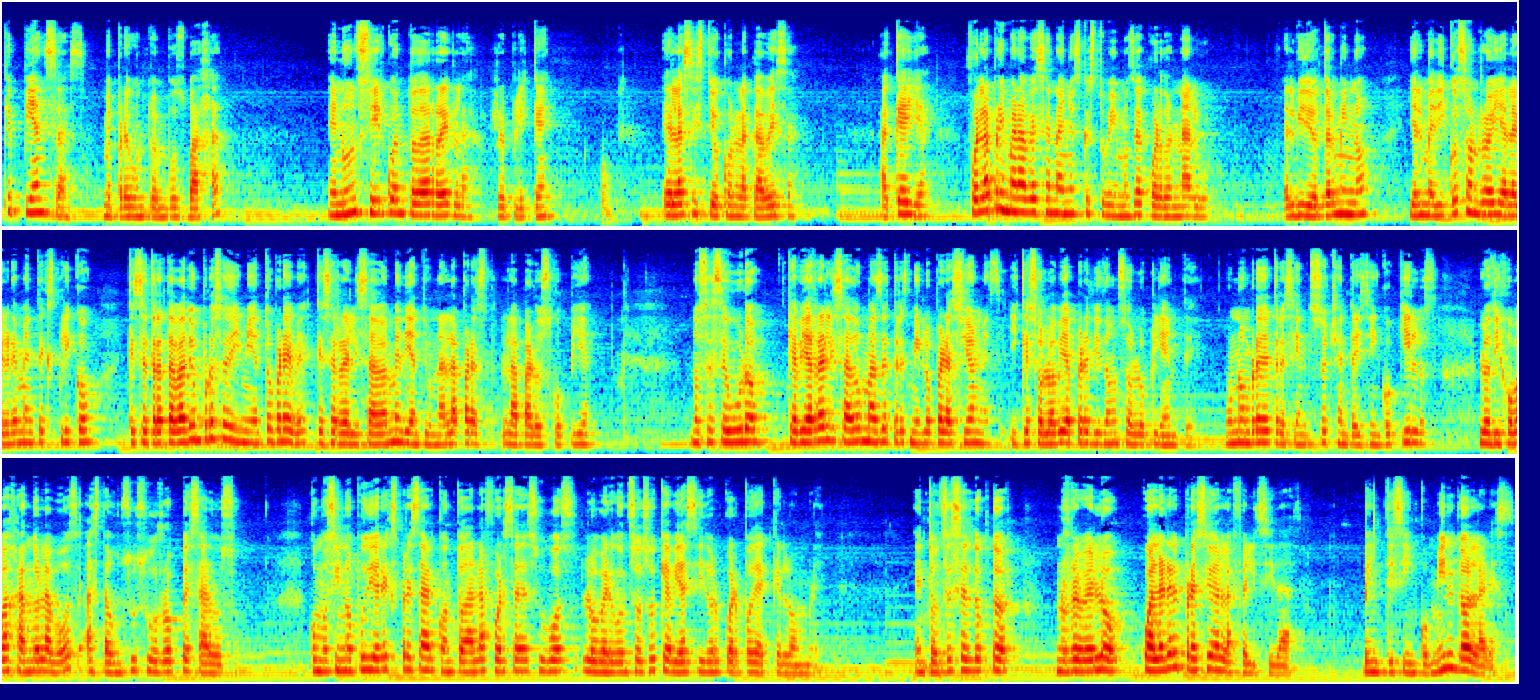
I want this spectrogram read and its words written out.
¿Qué piensas? me preguntó en voz baja. En un circo en toda regla, repliqué. Él asistió con la cabeza. Aquella fue la primera vez en años que estuvimos de acuerdo en algo. El video terminó y el médico sonrió y alegremente explicó que se trataba de un procedimiento breve que se realizaba mediante una laparoscopía. Nos aseguró que había realizado más de 3.000 operaciones y que solo había perdido a un solo cliente, un hombre de 385 kilos, lo dijo bajando la voz hasta un susurro pesaroso, como si no pudiera expresar con toda la fuerza de su voz lo vergonzoso que había sido el cuerpo de aquel hombre. Entonces el doctor nos reveló cuál era el precio de la felicidad. 25 mil dólares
